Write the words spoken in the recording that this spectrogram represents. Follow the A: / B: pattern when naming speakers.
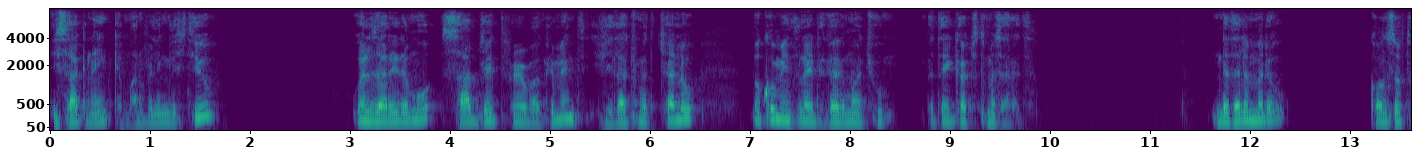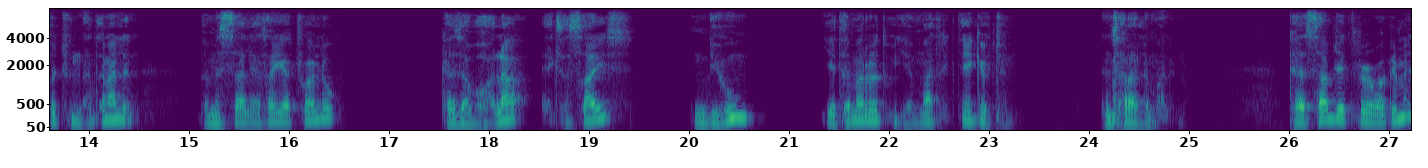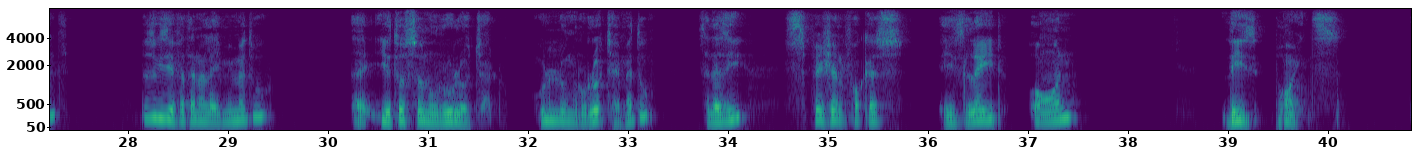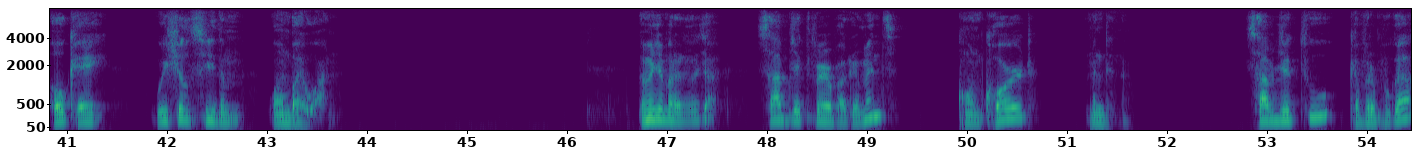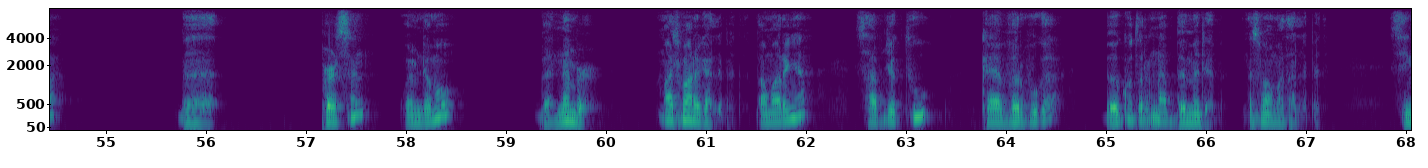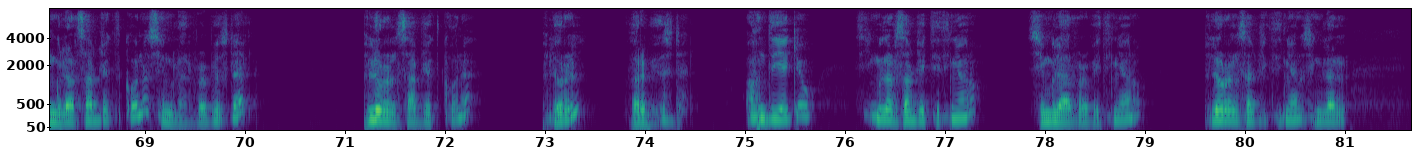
A: ይስሐቅ ነኝ ከማርቨል እንግሊሽ ቲዩብ። ወል ዛሬ ደግሞ ሳብጀክት ቨርብ አግሪመንት ይዤላችሁ መጥቻለሁ። በኮሜንት ላይ ደጋግማችሁ በጠይቃችሁት መሰረት እንደተለመደው ኮንሰፕቶቹን እናጠናለን። በምሳሌ ያሳያችኋለሁ። ከዛ በኋላ ኤክሰርሳይዝ እንዲሁም የተመረጡ የማትሪክ ጥያቄዎችን እንሰራለን ማለት ነው። ከሳብጀክት ቨርብ አግሪመንት ብዙ ጊዜ ፈተና ላይ የሚመጡ የተወሰኑ ሩሎች አሉ። ሁሉም ሩሎች አይመጡም። ስለዚህ ስፔሻል ፎከስ ኢዝ ሌይድ ኦን ዚዝ ፖይንትስ ኦኬ ዊ ሽል ሲ them ዋን ባይ ዋን። በመጀመሪያ ደረጃ ሳብጀክት ቨርብ አግሪመንት ኮንኮርድ ምንድን ነው? ሳብጀክቱ ከቨርቡ ጋር በፐርሰን ወይም ደግሞ በነምበር ማች ማድረግ አለበት። በአማርኛ ሳብጀክቱ ከቨርቡ ጋር በቁጥርና በመደብ መስማማት አለበት። ሲንጉላር ሳብጀክት ከሆነ ሲንጉላር ቨርብ ይወስዳል። ፕሉራል ሳብጀክት ከሆነ ፕሉራል ቨርብ ይወስዳል። አሁን ጥያቄው ሲንጉላር ሳብጀክት የትኛው ነው? ሲንጉላር ቨርብ የትኛው ነው? ፕሉራል ሳብጀክት የትኛው ነው? ሲንጉላር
